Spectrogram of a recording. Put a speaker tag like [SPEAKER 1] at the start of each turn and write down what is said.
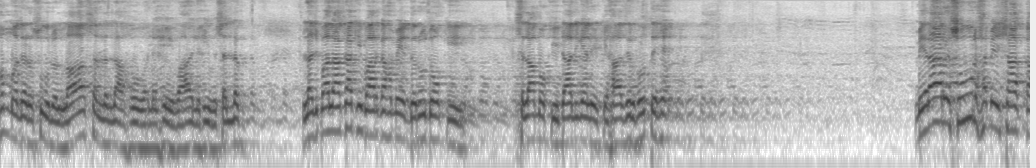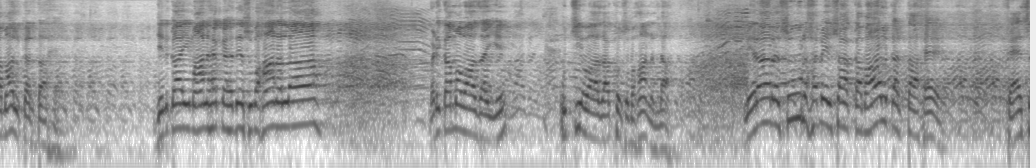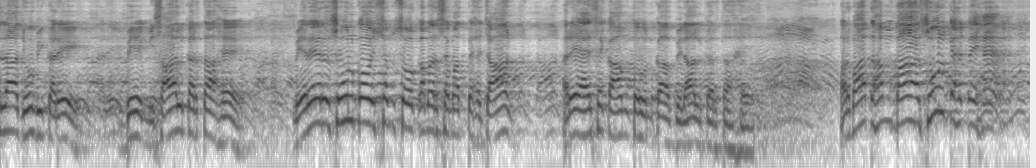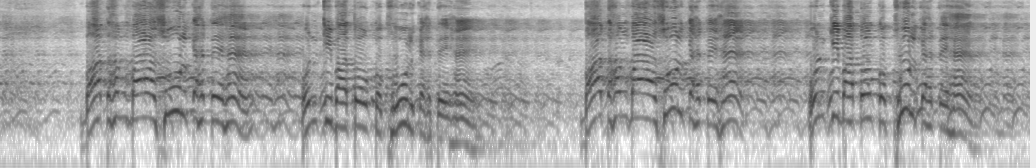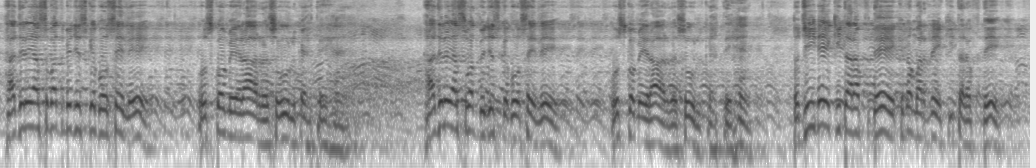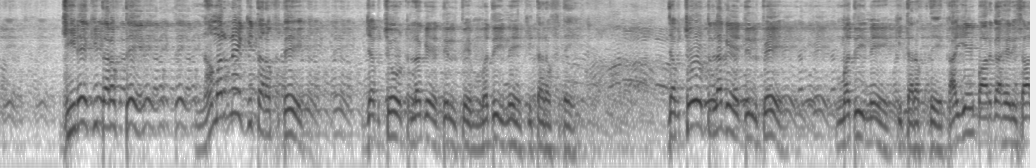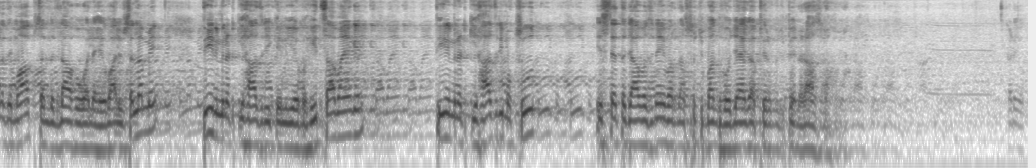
[SPEAKER 1] محمد رسول اللہ صلی اللہ علیہ وآلہ وسلم۔ لجپال آقا کی بارگاہ میں درودوں کی، سلاموں کی ڈالیاں لے کے حاضر ہوتے ہیں۔ میرا رسول ہمیشہ کمال کرتا ہے۔ جن کا ایمان ہے کہہ دے سبحان اللہ۔ بڑی کم آواز آئیے اچھی آواز آکھو سبحان اللہ۔ میرا رسول ہمیشہ کمال کرتا ہے۔ فیصلہ جو بھی کرے، بے مثال کرتا ہے۔ میرے رسول کو شمس و قمر سے مت پہچان۔ ارے، ایسے کام تو ان کا بلال کرتا ہے۔ اور بات ہم باصول کہتے ہیں۔ بات ہم باصول کہتے ہیں۔ ان کی باتوں کو پھول کہتے ہیں۔ بات ہم باصول کہتے ہیں۔ ان کی باتوں کو پھول کہتے ہیں۔ حجر اسود بھی جس کے بوسے لے، اس کو میرا رسول کہتے ہیں۔ حجر اسود بھی جس کے بوسے لے، اس کو میرا رسول کہتے ہیں۔ تو جینے کی طرف دیکھ، نہ مرنے کی طرف دیکھ۔ جینے کی طرف دیکھ، نہ مرنے کی طرف دیکھ۔ جب چوٹ لگے دل پہ مدینے کی طرف دیکھ۔ جب چوٹ لگے دل پہ، مدینے کی طرف دیکھ۔ آئیے بارگاہ رسالت معاب صلی اللہ علیہ وآلہ وسلم میں تین منٹ کی حاضری کے لیے وحید صاحب آئیں گے۔ تین منٹ کی حاضری مقصود، اس سے تجاوز نہیں ورنہ سچ بند ہو جائے گا، پھر مجھ پہ ناراض نہ ہو کھڑے ہو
